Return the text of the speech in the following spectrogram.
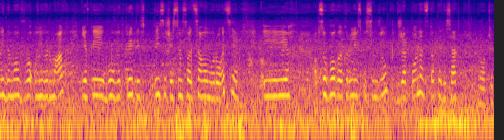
Ми йдемо в універмаг, який був відкритий в 1707 році і обслуговує королівську сім'ю вже понад 150 років.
